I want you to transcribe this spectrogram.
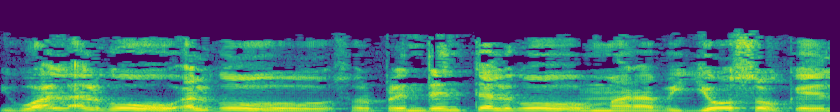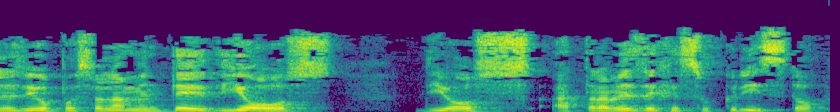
igual algo, algo sorprendente, algo maravilloso que les digo, pues solamente Dios, Dios a través de Jesucristo,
